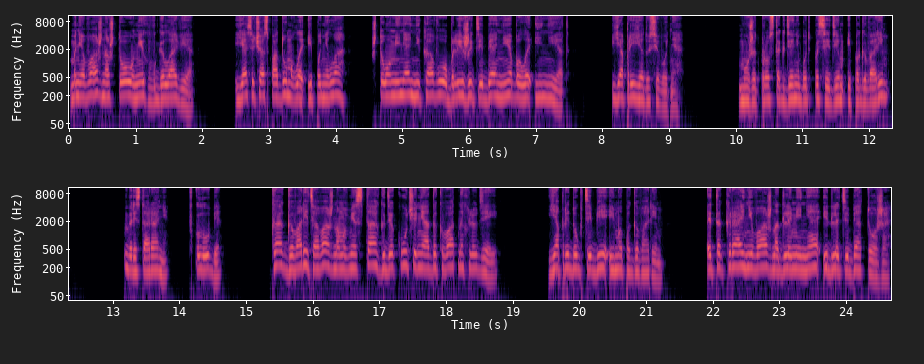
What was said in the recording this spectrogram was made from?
Мне важно, что у них в голове. Я сейчас подумала и поняла, что у меня никого ближе тебя не было и нет. Я приеду сегодня». Может, просто где-нибудь посидим и поговорим? В ресторане, в клубе. Как говорить о важном в местах, где куча неадекватных людей? Я приду к тебе, и мы поговорим. Это крайне важно для меня и для тебя тоже».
